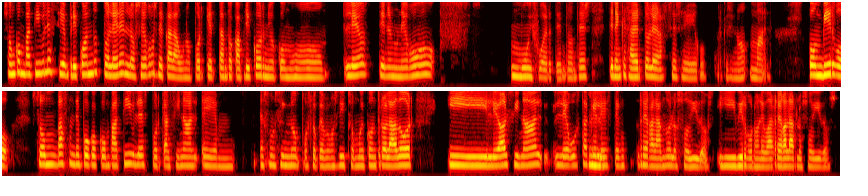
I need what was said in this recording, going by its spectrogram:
son compatibles siempre y cuando toleren los egos de cada uno, porque tanto Capricornio como Leo tienen un ego muy fuerte, entonces tienen que saber tolerarse ese ego, porque si no, mal. Con Virgo son bastante poco compatibles porque al final eh, es un signo, pues lo que hemos dicho, muy controlador Y Leo al final le gusta que le estén regalando los oídos y Virgo no le va a regalar los oídos.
